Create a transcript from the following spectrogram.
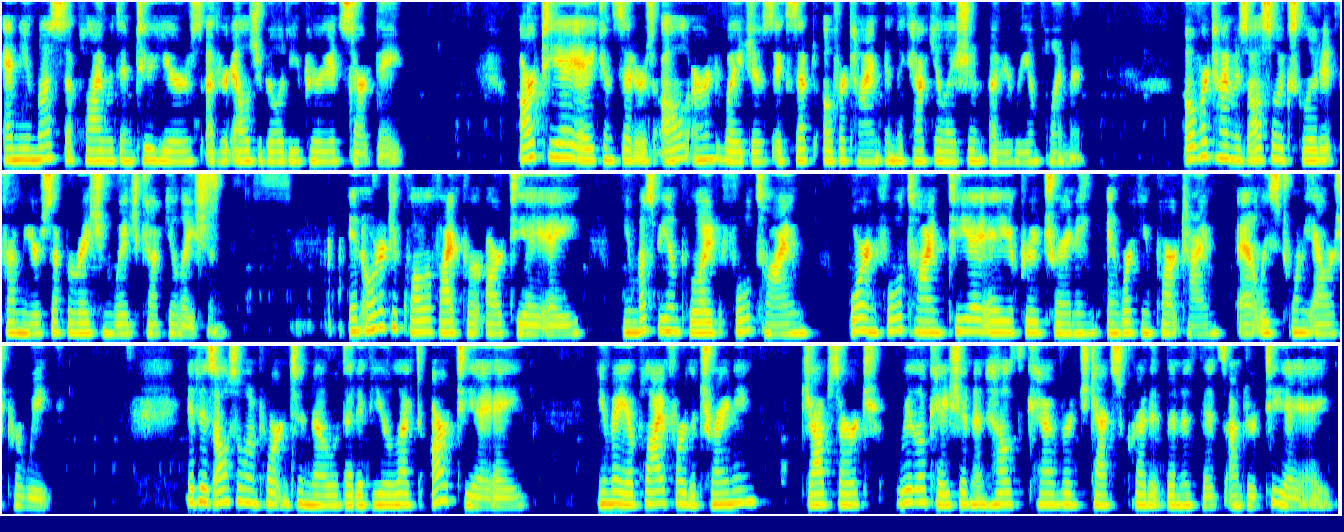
and you must apply within two years of your eligibility period start date. RTAA considers all earned wages except overtime in the calculation of your reemployment. Overtime is also excluded from your separation wage calculation. In order to qualify for RTAA, you must be employed full-time or in full-time TAA approved training and working part-time at least 20 hours per week. It is also important to know that if you elect RTAA, you may apply for the training, job search, relocation, and health coverage tax credit benefits under TAA.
